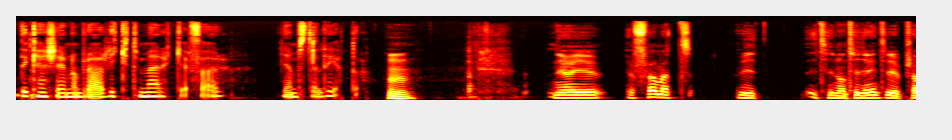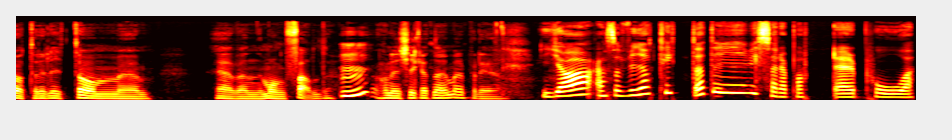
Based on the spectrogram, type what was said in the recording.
det kanske är något bra riktmärke för jämställdhet. Då. Mm. Ni har ju jag för mig att vi i någon tidigare intervju pratade lite om eh, även mångfald. Mm. Har ni kikat närmare på det? Ja, alltså vi har tittat i vissa rapporter på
